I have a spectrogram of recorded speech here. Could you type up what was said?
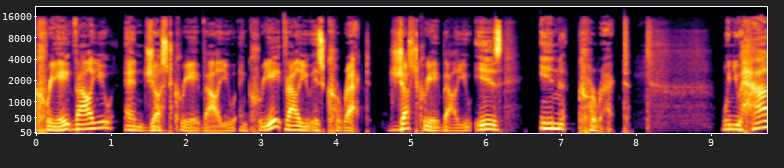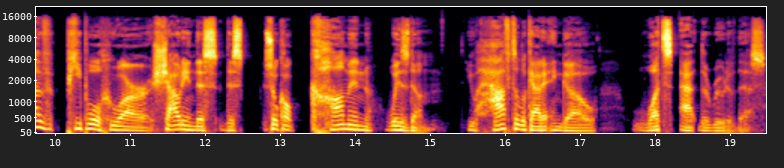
create value and just create value. And create value is correct, just create value is incorrect when you have people who are shouting this this so-called common wisdom, you have to look at it and go, what's at the root of this?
